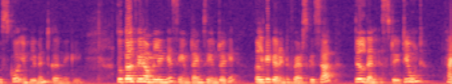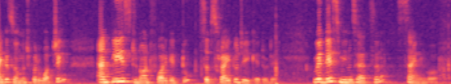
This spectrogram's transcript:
उसको इम्प्लीमेंट करने की। तो कल फिर हम मिलेंगे सेम टाइम सेम जगह, कल के करंट अफेयर्स के साथ. Till then stay tuned thank you so much for watching and please do not forget to subscribe to G K today with this Meenu सैद साइनिंग ऑफ़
